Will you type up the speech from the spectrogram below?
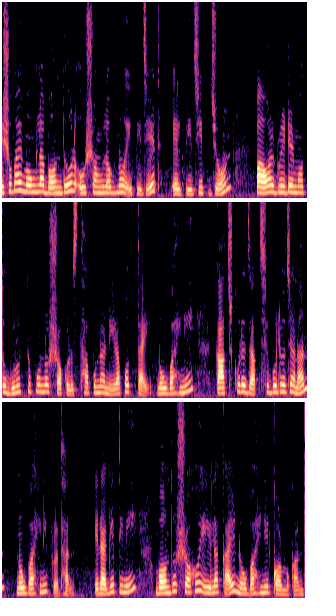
এ সময় মোংলা বন্দর ও সংলগ্ন ইপিজেড এলপিজি জোন, পাওয়ার গ্রিডের মতো গুরুত্বপূর্ণ সকল স্থাপনার নিরাপত্তায় নৌবাহিনী কাজ করে যাচ্ছে বলেও জানান নৌবাহিনী প্রধান। এর আগে তিনি বন্দরসহ এই এলাকায় নৌবাহিনীর কর্মকাণ্ড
